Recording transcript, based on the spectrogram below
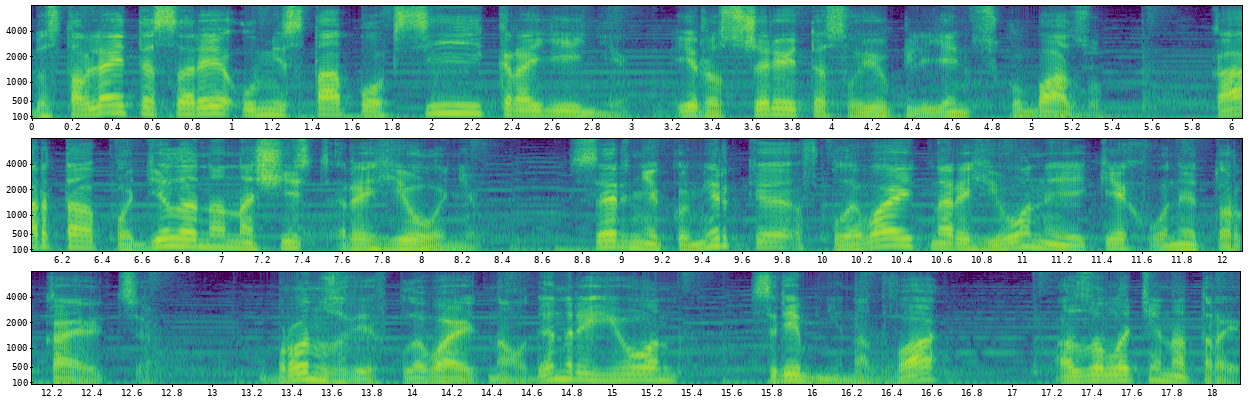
Доставляйте сири у міста по всій країні і розширюйте свою клієнтську базу. Карта поділена на 6 регіонів. Сирні комірки впливають на регіони, яких вони торкаються. Бронзові впливають на один регіон, срібні на 2, а золоті на 3.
